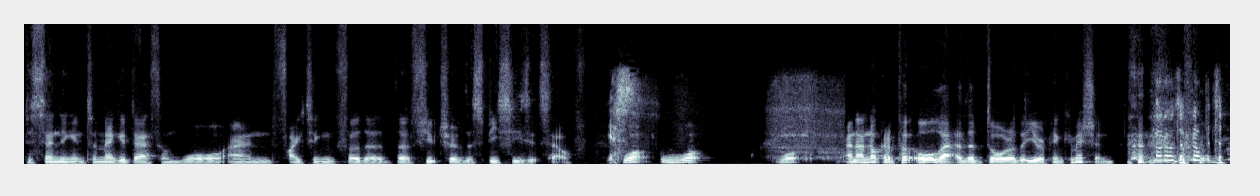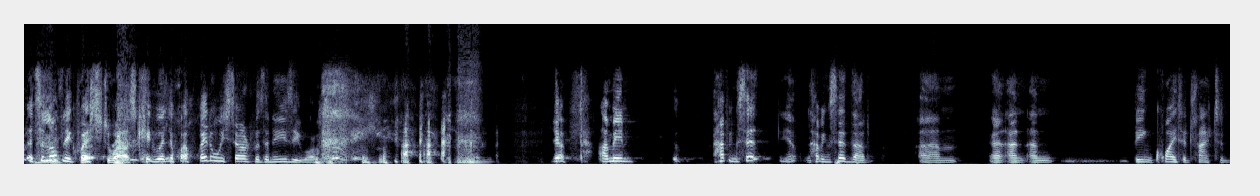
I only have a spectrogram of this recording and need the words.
descending into megadeath and war and fighting for the, the future of the species itself. Yes. What, what, what, and I'm not going to put all that at the door of the European Commission. No, no, it's a, no, it's, a, it's a lovely question to ask. Well, Why don't we start with an easy one? yeah, I mean, having said you know, having said that, um, and, and and being quite attracted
